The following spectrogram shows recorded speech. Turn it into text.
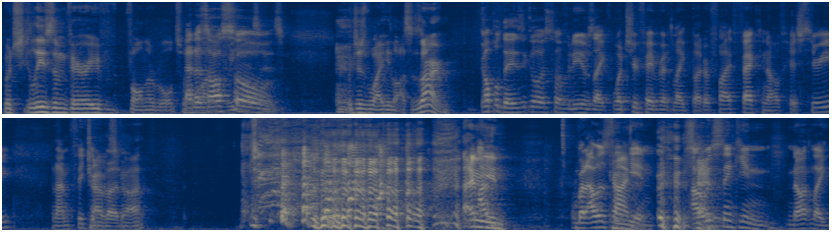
which leaves him very vulnerable to. That a is lot of also- weaknesses, which is why he lost his arm. A couple days ago, I saw a video. It was like, "What's your favorite like butterfly effect in all of history?" And I'm thinking Travis about. Scott. I mean, But I was Kind thinking. I was thinking not like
